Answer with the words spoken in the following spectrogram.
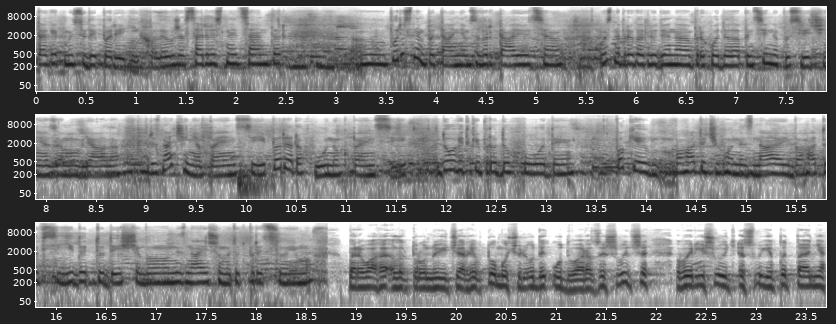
так як ми сюди переїхали, вже сервісний центр. Е, По різним питанням звертаються. Ось, наприклад, людина приходила пенсійне посвідчення, замовляла, призначення пенсії, перерахунок пенсії, довідки про доходи. Поки багато чого не знають, багато всі їдуть туди ще, бо не знають, що ми тут працюємо. Перевага електронної черги в тому, що люди у два рази швидше вирішують свої питання,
